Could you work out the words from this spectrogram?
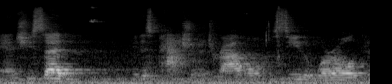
And she said, He had this passion to travel, to see the world,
